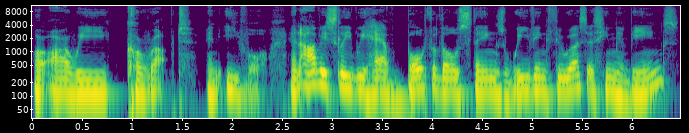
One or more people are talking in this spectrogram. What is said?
or are we corrupt and evil? And obviously, we have both of those things weaving through us as human beings.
